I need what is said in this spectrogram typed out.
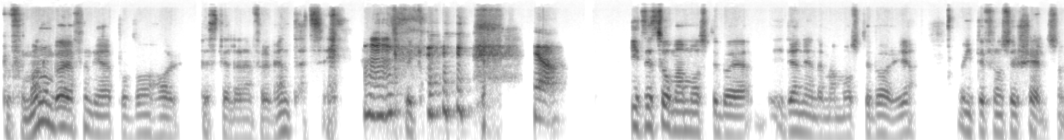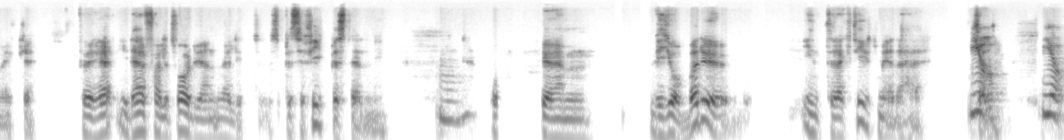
då får man nog börja fundera på vad har beställaren förväntat sig? Mm. Ja. Lite så man måste börja, i den ändan man måste börja. Och inte från sig själv så mycket. För här- i det här fallet var det ju en väldigt specifik beställning. Mm. Ehm, vi jobbade ju interaktivt med det här. Jo. Jo.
